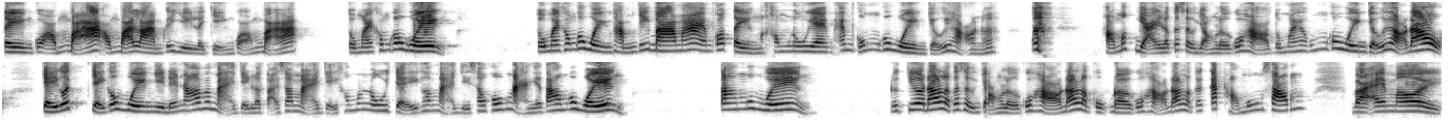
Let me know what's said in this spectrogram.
Tiền của ổng bả ổng bả làm cái gì là chuyện của ổng bả. Tụi mày không có quyền. Tụi mày không có quyền, thậm chí ba má em có tiền mà không nuôi em em cũng không có quyền chửi họ nữa. Họ mất dạy là cái sự dọn lựa của họ, tụi mày cũng không có quyền chửi họ đâu. Chị có chị có quyền gì để nói với mẹ chị là tại sao mẹ chị không có nuôi chị không mẹ chị sao khốn nạn vậy? Tao không có quyền. Tao không có quyền được chưa? Đó là cái sự chọn lựa của họ, đó là cuộc đời của họ, đó là cái cách họ muốn sống. Và em ơi,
